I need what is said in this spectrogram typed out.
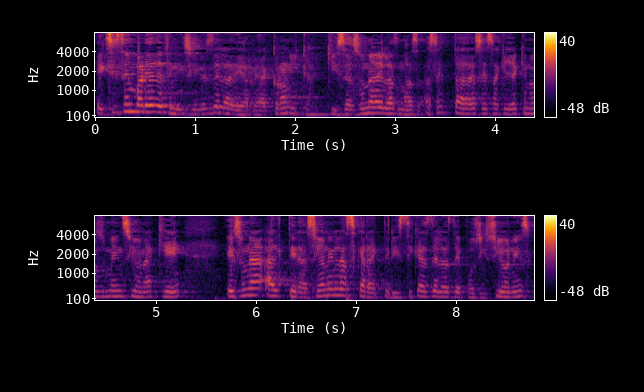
Existen varias definiciones de la diarrea crónica. Quizás una de las más aceptadas es aquella que nos menciona que es una alteración en las características de las deposiciones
